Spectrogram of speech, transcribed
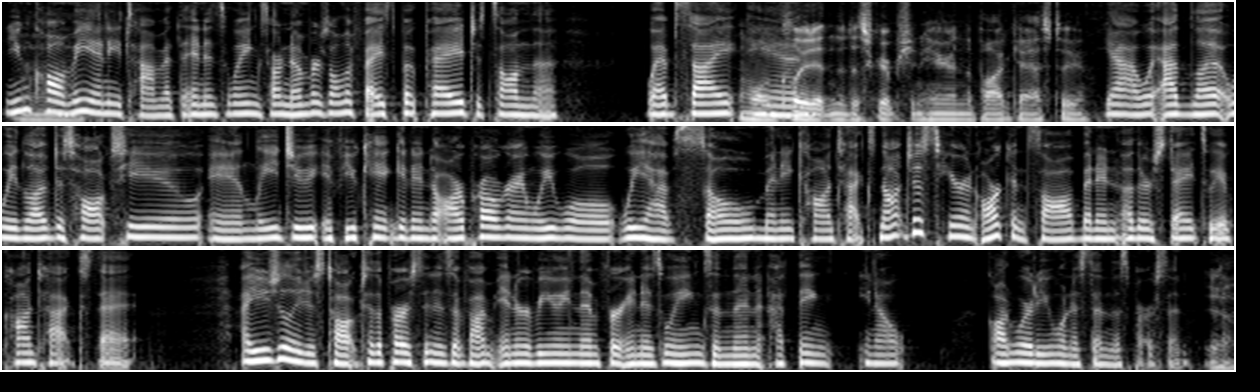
You can call me mm-hmm. anytime at the end of wings. Our number's on the Facebook page. It's on the website. And we'll and include it in the description here in the podcast too. yeah, we, I'd love we'd love to talk to you and lead you. If you can't get into our program, we will. We have so many contacts, not just here in Arkansas, but in other states. We have contacts that I usually just talk to the person as if I'm interviewing them for In His Wings, and then I think, you know, God, where do you want to send this person? Yeah,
